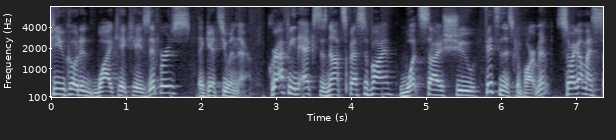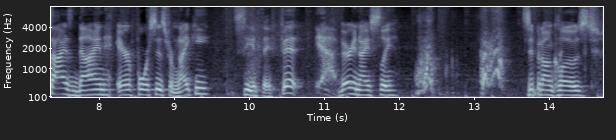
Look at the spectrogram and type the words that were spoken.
PU coated YKK zippers that gets you in there. Graphene X does not specify what size shoe fits in this compartment. So I got my size nine Air Forces from Nike. See if they fit. Yeah, very nicely. Zip it on closed.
